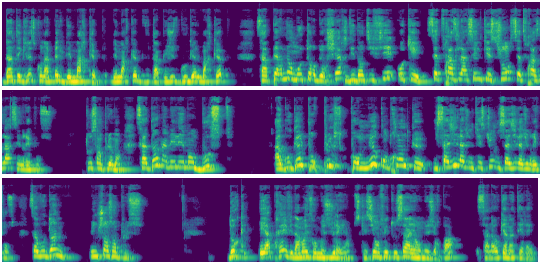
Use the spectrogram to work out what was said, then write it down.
d'intégrer ce qu'on appelle des markups. Des markups, vous tapez juste Google Markup. Ça permet au moteur de recherche d'identifier, OK, cette phrase-là, c'est une question, cette phrase-là, c'est une réponse. Tout simplement. Ça donne un élément boost à Google pour plus, pour mieux comprendre que il s'agit là d'une question, il s'agit là d'une réponse. Ça vous donne une chance en plus. Donc, et après, évidemment, il faut mesurer, hein, parce que si on fait tout ça et on mesure pas, ça n'a aucun intérêt.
